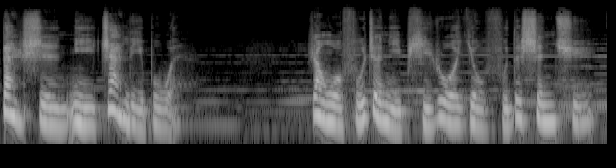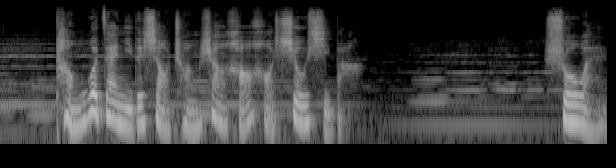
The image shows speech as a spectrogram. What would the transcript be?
但是你站立不稳，让我扶着你疲弱有福的身躯，躺卧在你的小床上，好好休息吧。说完，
